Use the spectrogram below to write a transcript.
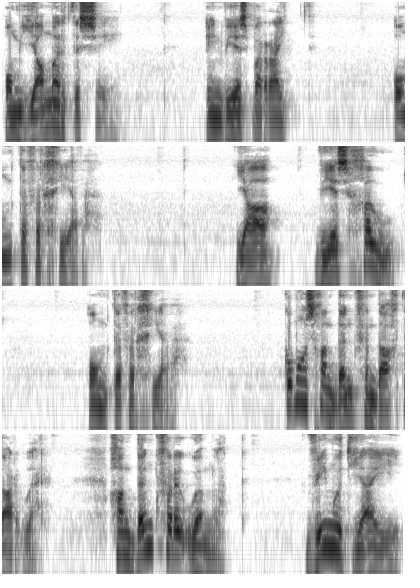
om jammer te sê en wees bereid om te vergewe. Ja, wees gou om te vergewe. Kom ons gaan dink vandag daaroor. Gaan dink vir 'n oomblik. Wie moet jy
